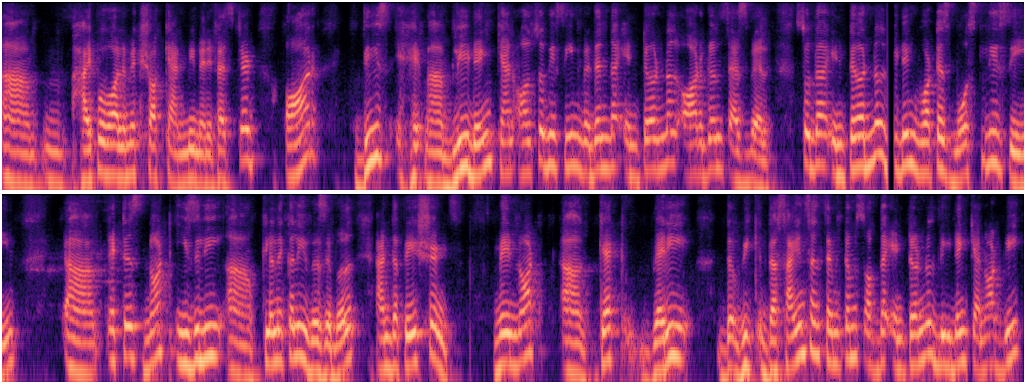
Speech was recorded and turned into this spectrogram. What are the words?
um, hypovolemic shock can be manifested. Or these uh, bleeding can also be seen within the internal organs as well. So the internal bleeding, what is mostly seen, uh, it is not easily uh, clinically visible and the patients may not uh, get very, the, we, the signs and symptoms of the internal bleeding cannot be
